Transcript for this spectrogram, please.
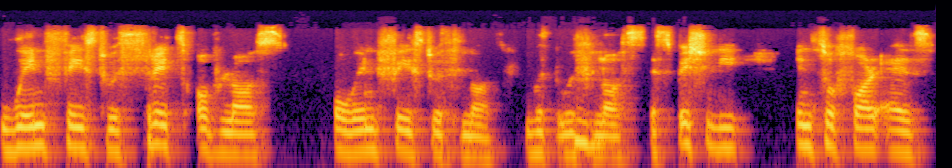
when faced with threats of loss or when faced with loss, with, with mm-hmm. loss, especially insofar as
